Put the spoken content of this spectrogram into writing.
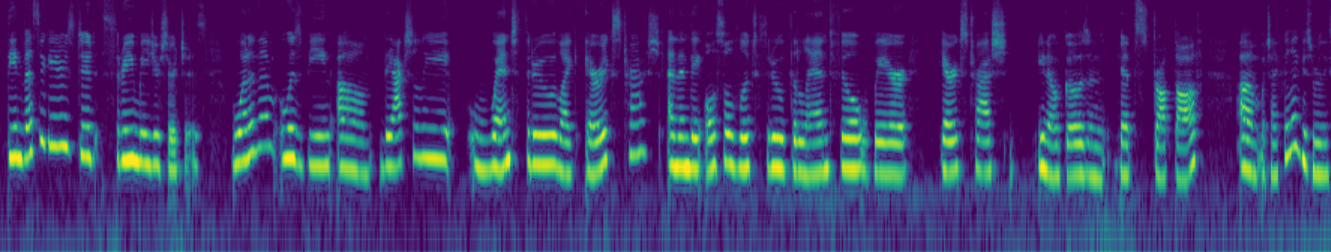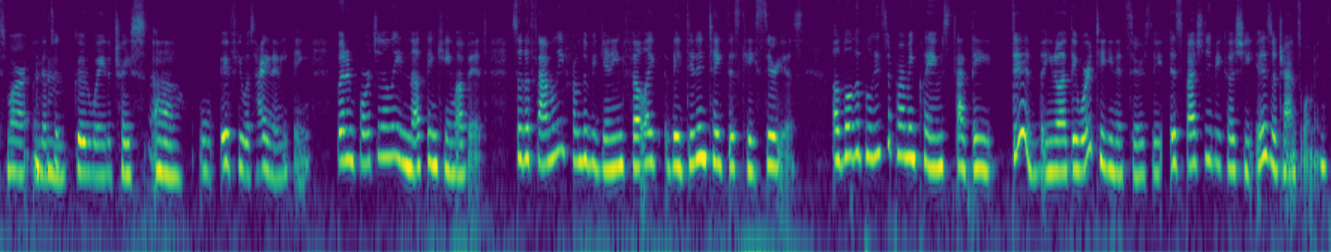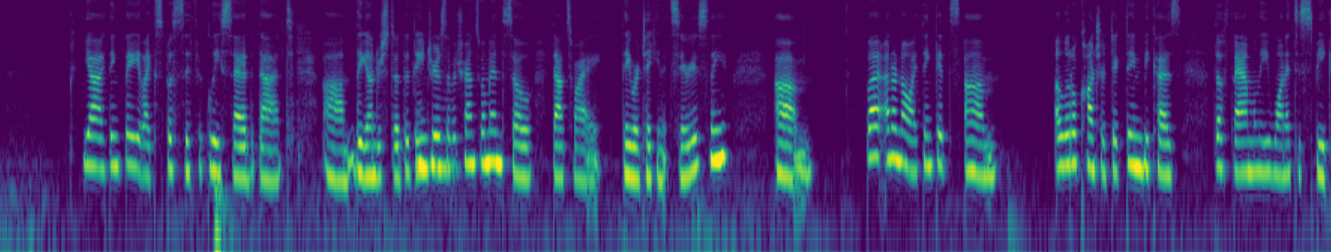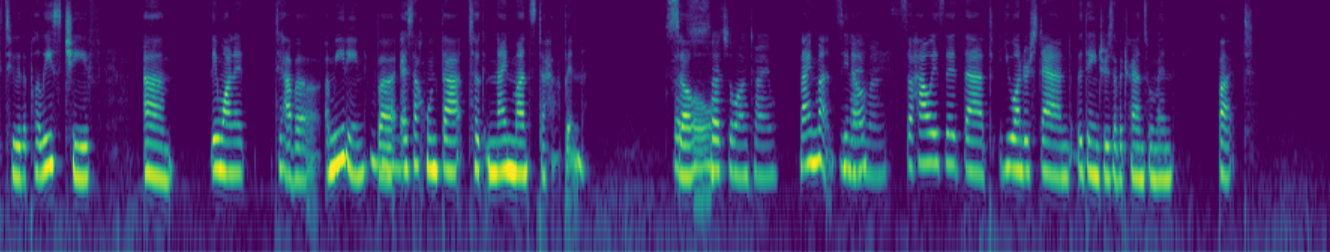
The investigators did three major searches. One of them was being um they actually went through like Erik's trash and then they also looked through the landfill where Erik's trash, you know, goes and gets dropped off. Um, which I feel like is really smart. Like that's a good way to trace uh if he was hiding anything. But unfortunately, nothing came of it. So the family from the beginning felt like they didn't take this case serious. Although the police department claims that they did, you know, that they were taking it seriously, especially because she is a trans woman. Yeah, I think they like specifically said that um, they understood the dangers of a trans woman, so that's why they were taking it seriously. Um, but I don't know. I think it's um, a little contradicting because the family wanted to speak to the police chief. Um, they wanted to have a, a meeting, but esa junta took nine months to happen. so such a long time. nine months, you know? Months. So, how is it that you understand the dangers of a trans woman, but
